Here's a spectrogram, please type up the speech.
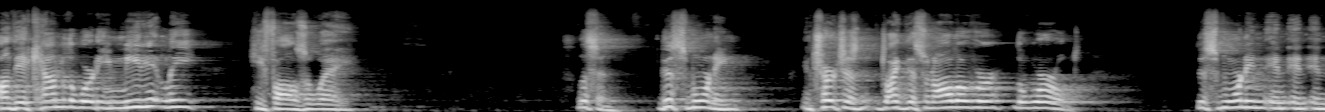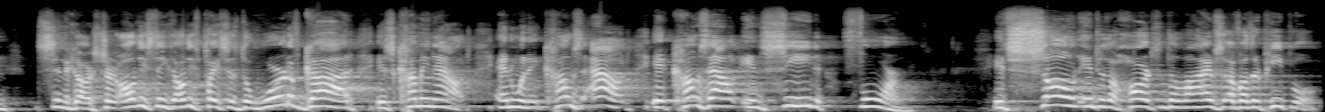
on the account of the word, immediately he falls away. Listen, this morning in churches like this one all over the world, this morning in, in, in synagogues, church, all these things, all these places, the word of God is coming out. And when it comes out, it comes out in seed form. It's sown into the hearts and the lives of other people.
